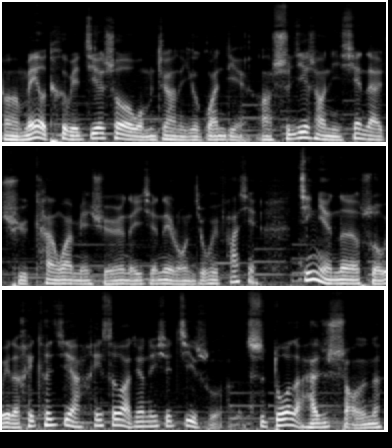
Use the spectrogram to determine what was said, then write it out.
呃，没有特别接受我们这样的一个观点啊。实际上，你现在去看外面学院的一些内容，你就会发现，今年的所谓的黑科技啊、黑搜啊这样的一些技术是多了还是少了呢？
